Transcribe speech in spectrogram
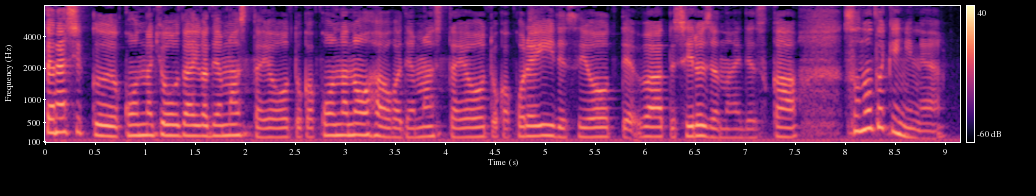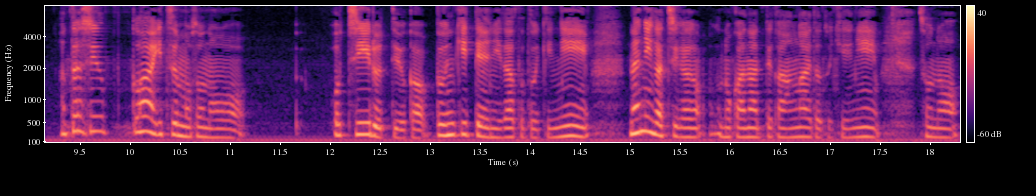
新しくこんな教材が出ましたよとか、こんなノウハウが出ましたよとか、これいいですよってわーって知るじゃないですか。その時にね、私はいつもその、陥るっていうか、分岐点に立った時に、何が違うのかなって考えた時に、その、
